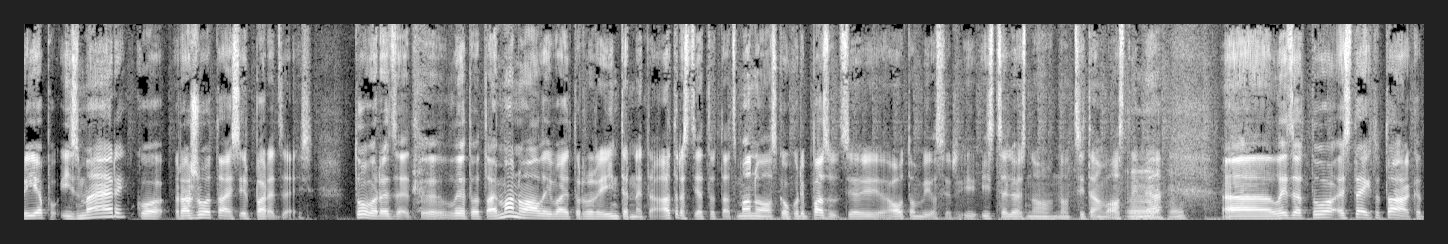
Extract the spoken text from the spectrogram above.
riepu izmēri, ko ražotājs ir paredzējis. To var redzēt uh, lietotāju manuālī, vai tur arī internetā atrast, ja tāds manuāls kaut kur ir pazudis, ja automobīls ir izceļojis no, no citām valstīm. Mm -hmm. uh, līdz ar to es teiktu, tā, ka,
